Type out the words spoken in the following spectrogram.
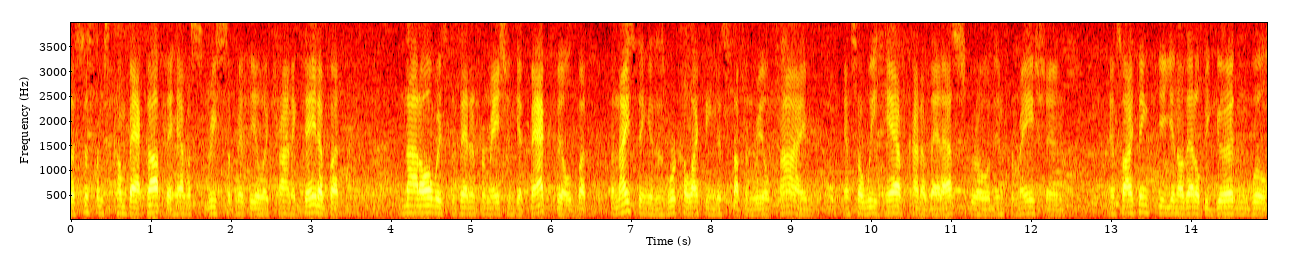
the systems come back up, they have us resubmit the electronic data, but not always does that information get backfilled. But the nice thing is, is we're collecting this stuff in real time, and so we have kind of that escrowed information. And so I think you know that'll be good, and we'll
